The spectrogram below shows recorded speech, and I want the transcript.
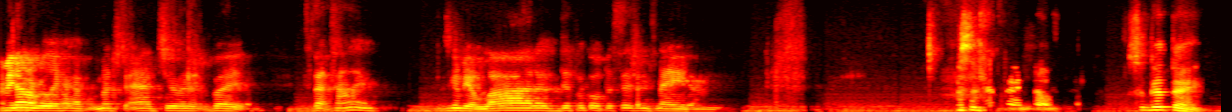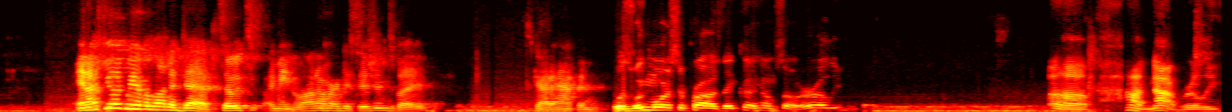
I mean, I don't really have much to add to it, but it's that time. There's going to be a lot of difficult decisions made, and it's a good thing. Though. It's a good thing. And I feel like we have a lot of depth, so it's. I mean, a lot of hard decisions, but it's got to happen. Was we more surprised they cut him so early? Uh, not really.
